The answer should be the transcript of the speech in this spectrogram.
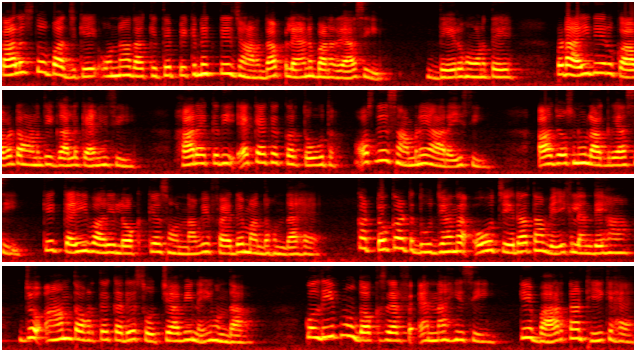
ਕਾਲਜ ਤੋਂ ਭੱਜ ਕੇ ਉਹਨਾਂ ਦਾ ਕਿਤੇ ਪਿਕਨਿਕ ਤੇ ਜਾਣ ਦਾ ਪਲਾਨ ਬਣ ਰਿਹਾ ਸੀ। ਦੇਰ ਹੋਣ ਤੇ ਪੜ੍ਹਾਈ ਦੇ ਰੁਕਾਵਟ ਆਉਣ ਦੀ ਗੱਲ ਕਹਿਣੀ ਸੀ। ਹਰ ਇੱਕ ਦੀ ਇੱਕ ਇੱਕ ਕਰਤੂਤ ਉਸ ਦੇ ਸਾਹਮਣੇ ਆ ਰਹੀ ਸੀ। ਅੱਜ ਉਸ ਨੂੰ ਲੱਗ ਰਿਹਾ ਸੀ ਕਿ ਕਈ ਵਾਰੀ ਲੁੱਕ ਕੇ ਸੁਣਨਾ ਵੀ ਫਾਇਦੇਮੰਦ ਹੁੰਦਾ ਹੈ। ਘੱਟੋ ਘੱਟ ਦੂਜਿਆਂ ਦਾ ਉਹ ਚਿਹਰਾ ਤਾਂ ਵੇਖ ਲੈਂਦੇ ਹਾਂ, ਜੋ ਆਮ ਤੌਰ ਤੇ ਕਦੇ ਸੋਚਿਆ ਵੀ ਨਹੀਂ ਹੁੰਦਾ। ਕੁਲਦੀਪ ਨੂੰ ਦੁੱਖ ਸਿਰਫ ਇੰਨਾ ਹੀ ਸੀ ਕਿ ਬਾਹਰ ਤਾਂ ਠੀਕ ਹੈ,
